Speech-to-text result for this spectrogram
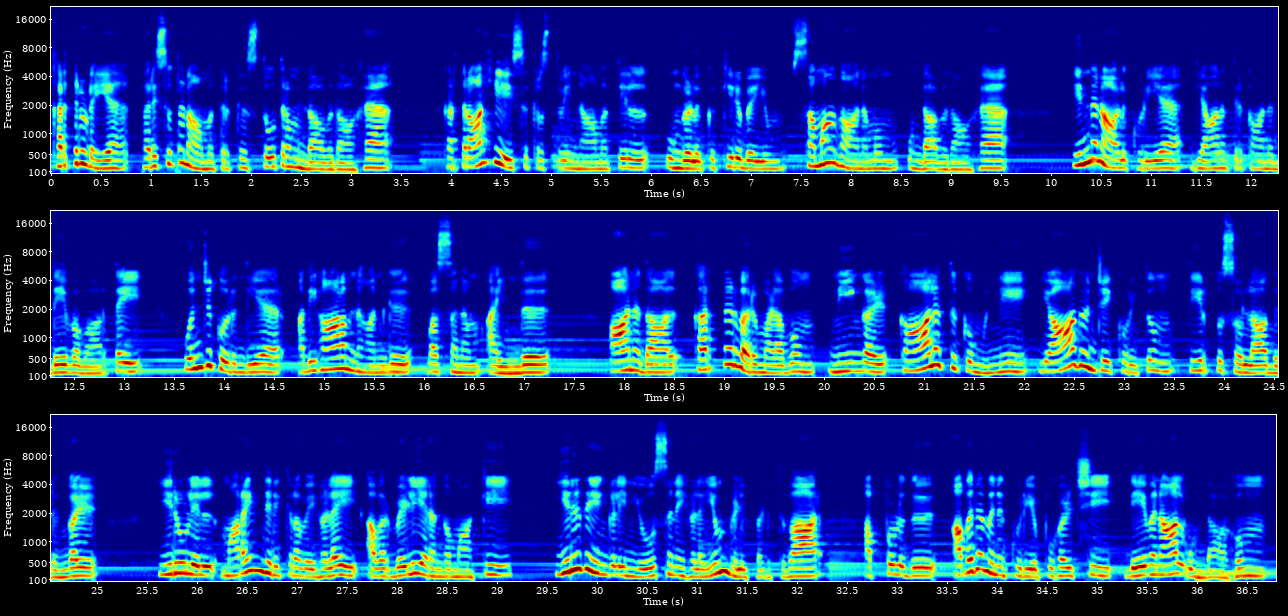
கர்த்தருடைய பரிசுத்த நாமத்திற்கு ஸ்தோத்திரம் உண்டாவதாக. கர்த்தராகிய இயேசு கிறிஸ்துவின் நாமத்தில் உங்களுக்கு கிருபையும் சமாதானமும் உண்டாவதாக. இந்த நாளுக்குரிய தியானத்திற்கான தேவ வார்த்தை ஒன்று கொருந்தியர் அதிகாரம் நான்கு வசனம் ஐந்து. ஆனதால் கர்த்தர் வருமளவும் நீங்கள் காலத்துக்கு முன்னே யாதொன்றை குறித்தும் தீர்ப்பு சொல்லாதிருங்கள். இருளில் மறைந்திருக்கிறவைகளை அவர் வெளியரங்கமாக்கி இருதயங்களின் யோசனைகளையும் வெளிப்படுத்துவார். அப்பொழுது அவரவனுக்குரிய புகழ்ச்சி தேவனால் உண்டாகும்.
